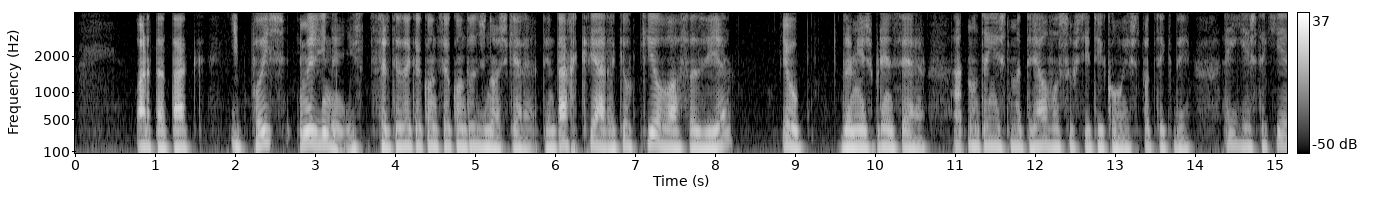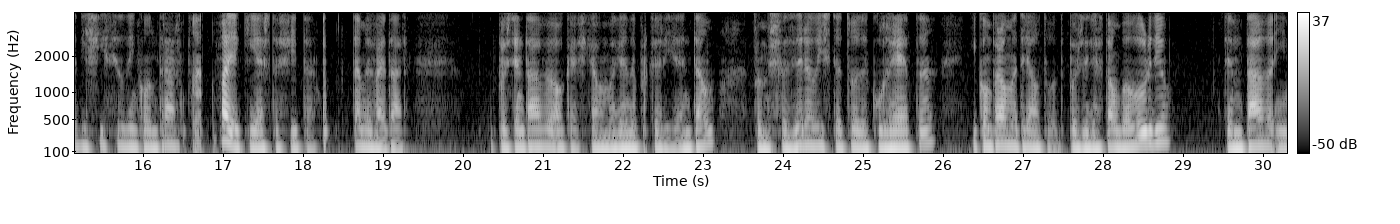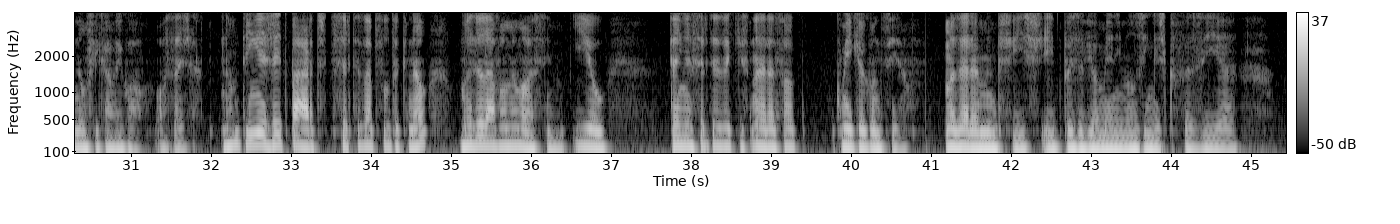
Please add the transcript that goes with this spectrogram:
Art Attack. E depois, imaginem, isso de certeza que aconteceu com todos nós, que era tentar recriar aquilo que ele lá fazia. Eu, da minha experiência, era ah, não tenho este material, vou substituir com este, pode ser que dê. Aí, este aqui é difícil de encontrar. Ah, vai aqui esta fita, também vai dar. Depois tentava, ok, ficava uma grande porcaria. Então, vamos fazer a lista toda correta e comprar o material todo. Depois de gastar um balúrdio, tentava e não ficava igual. Ou seja, não tinha jeito para artes, de certeza absoluta que não, mas eu dava o meu máximo. E eu tenho a certeza que isso não era só comigo que acontecia. Mas era mesmo fixe. E depois havia o Manny Mãozinhas que fazia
